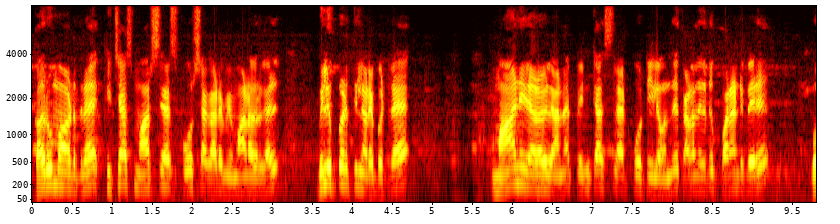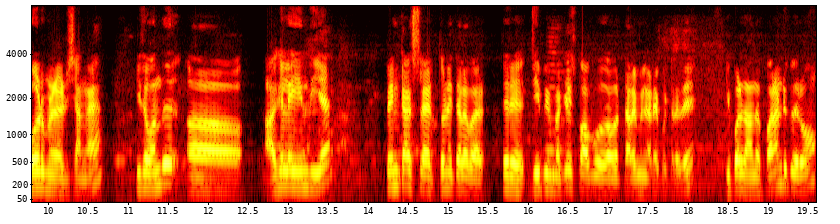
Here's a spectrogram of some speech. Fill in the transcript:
கரூர் மாவட்டத்தில் கிச்சாஸ் மார்ஷல் ஸ்போர்ட்ஸ் அகாடமி மாணவர்கள் விழுப்புரத்தில் நடைபெற்ற மாநில அளவிலான பென்காக்ஸ்லாட் போட்டியில் வந்து கலந்துக்கிட்டு பன்னெண்டு பேர் கோல்டு மெடல் அடித்தாங்க இதை வந்து அகில இந்திய பென்காக்ஸ்லாட் துணைத் தலைவர் திரு ஜிபி மகேஷ் பாபு அவர் தலைமையில் நடைபெற்றது. இப்பொழுது அந்த பன்னெண்டு பேரும்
